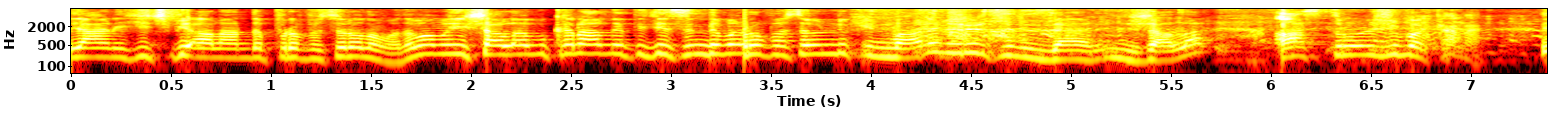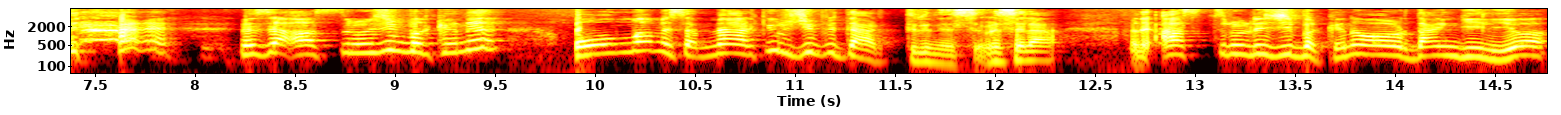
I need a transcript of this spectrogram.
yani hiçbir alanda profesör olamadım ama inşallah bu kanal neticesinde bana profesörlük ünvanı verirsiniz yani inşallah. Astroloji bakanı. Yani mesela astroloji bakanı olma mesela Merkür Jüpiter trinesi mesela hani astroloji bakanı oradan geliyor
